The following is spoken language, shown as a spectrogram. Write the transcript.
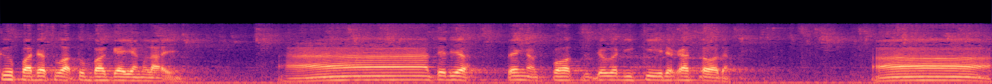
kepada suatu bagai yang lain. Ha tu dia. Tengok spot juga diki dia kata tu. Ha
